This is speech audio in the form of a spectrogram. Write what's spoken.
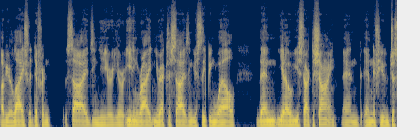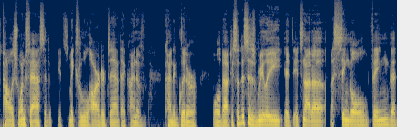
of your life, the different sides, and you're you're eating right, and you're exercising, you're sleeping well, then you know you start to shine. And and if you just polish one facet, it, it makes it a little harder to have that kind of kind of glitter all about you. So this is really it, it's not a, a single thing that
